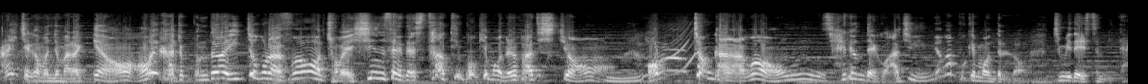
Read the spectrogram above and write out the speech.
아이 제가 먼저 말할게요. 어이 가족분들 이쪽으로 와서 저의 신세대 스타팅 포켓몬을 받으시죠. 음? 엄청 강하고 음, 세련되고 아주 유명한 포켓몬들로 준비되어 있습니다.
